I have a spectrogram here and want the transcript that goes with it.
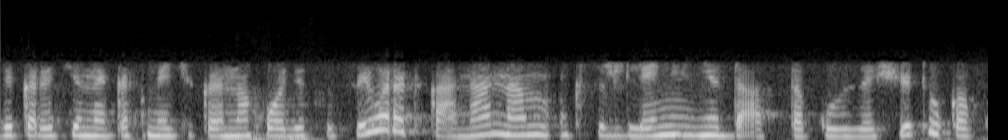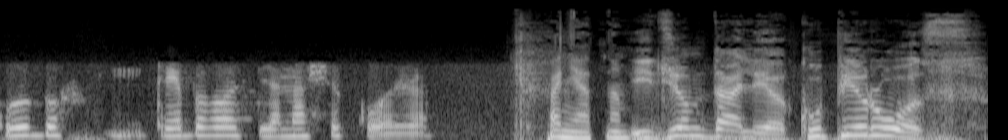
декоративной косметикой находится сыворотка, она нам, к сожалению, не даст такую защиту, какую бы требовалось для нашей кожи. Понятно. Идем далее. Купероз.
